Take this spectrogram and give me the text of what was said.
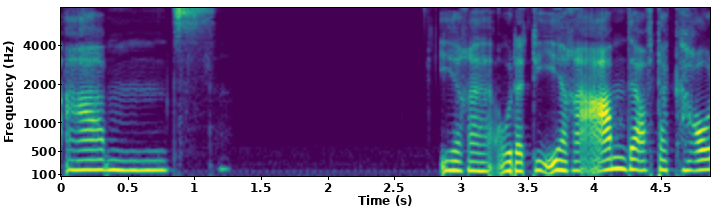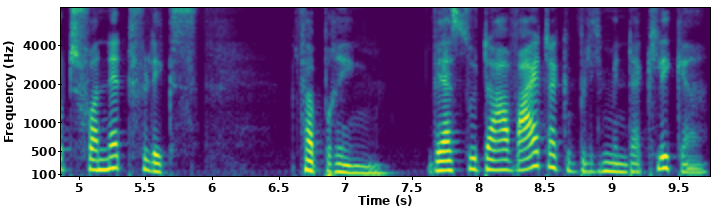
abends ihre oder die ihre Abende auf der Couch von Netflix verbringen, Wärst du da weitergeblieben in der Clique,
